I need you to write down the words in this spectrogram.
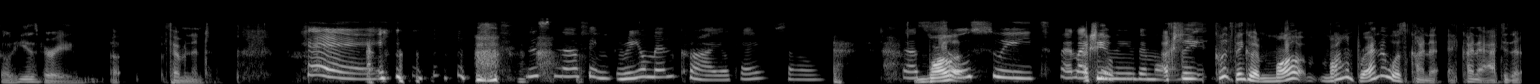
so he is very uh, feminine. Hey, there's nothing. Real men cry, okay? So that's Marla- so sweet. I like Actually- him even more. Actually, come to think of it, Mar- Marlon Brando was kind of kind of acted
